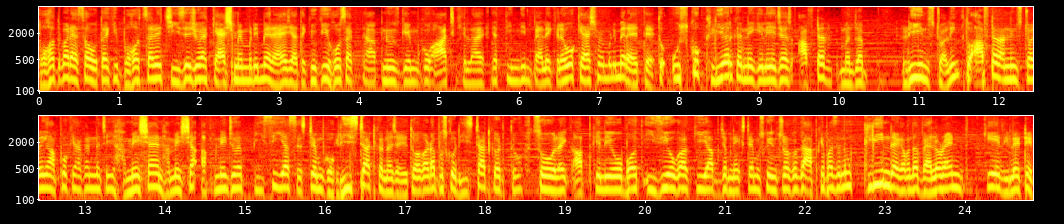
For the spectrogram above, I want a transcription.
बहुत बार ऐसा होता है कि बहुत सारे चीज़ें जो है कैश मेमोरी में रह जाते हैं। क्योंकि हो सकता है आपने उस गेम को आज खेला है या तीन दिन पहले खेला है वो कैश मेमोरी में रहते हैं। तो उसको क्लियर करने के लिए जस्ट आफ्टर मतलब री इंस्टॉलिंग तो आफ्टर अन इंस्टॉलिंग आपको क्या करना चाहिए? हमेशा एंड हमेशा अपने जो है पीसी या सिस्टम को रीस्टार्ट करना चाहिए। तो अगर आप उसको रीस्टार्ट करते हो सो so, लाइक like, आपके लिए वो बहुत ईजी होगा कि आप जब नेक्स्ट टाइम उसको इंस्टॉल करोगे आपके पास एकदम क्लीन रहेगा। मतलब वेलोरेंट के रिलेटेड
